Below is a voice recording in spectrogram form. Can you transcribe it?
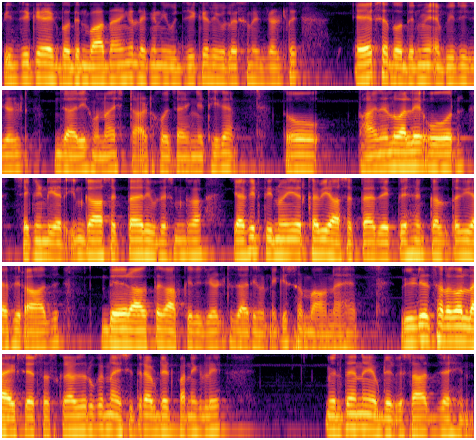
पीजी के एक दो दिन बाद आएँगे, लेकिन यूजी के रिवलेशन रिज़ल्ट एक से दो दिन में अभी रिज़ल्ट जारी होना स्टार्ट हो जाएँगे, ठीक है? तो फाइनल वाले और सेकेंड ईयर इनका आ सकता है रिवलेशन का, या फिर तीनों ईयर का भी आ सकता है, देखते हैं कल तक या फिर आज, देर रात तक आपके रिज़ल्ट जारी होने की संभावना है। वीडियो अच्छा लगा लाइक शेयर सब्सक्राइब ज़रूर करना, इसी तरह अपडेट पाने के लिए, मिलते हैं नए अपडेट के साथ, जय हिंद।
